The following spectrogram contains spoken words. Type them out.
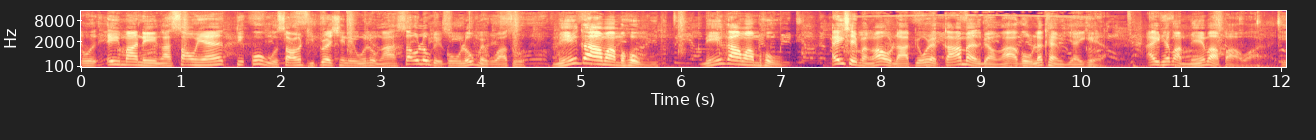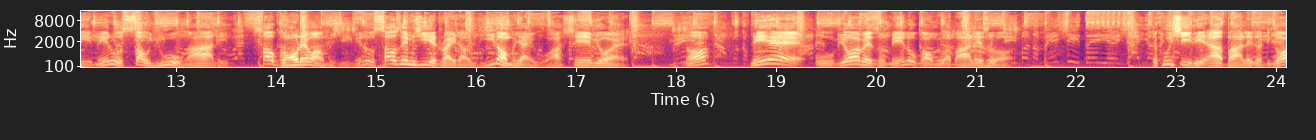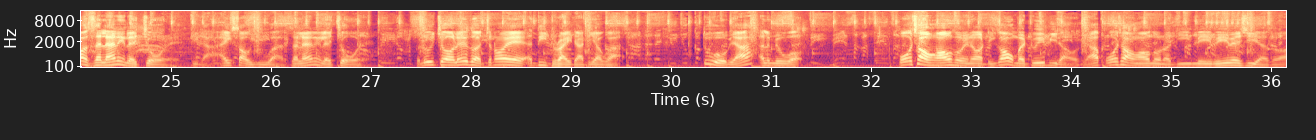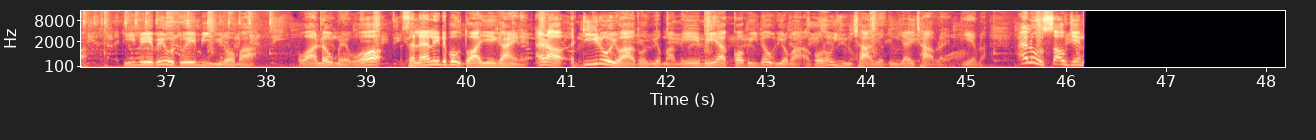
ဟိုအိမ်မနေငါဆောင်းရမ်းဒီကိုယ့်ကိုဆောင်း depression တွေဝင်လို့ငါစောက်လုပ်တွေအကုန်လုံးမယ်ကွာဆိုမင်းကားမှမဟုတ်ဘူးမင်းကားမှမဟုတ်ဘူးအဲ့ဒီအချိန်မှာငါ့ကိုလာပြောတဲ့ကားမှန်ပြောင်းငါအကုန်လက်ခံပြီးရိုက်ခဲ့တာ အဲ့ဒီထဲမှာမင်းပါပါသွားတာအေးမင်းတို့စောက်ယူကိုငါကလေစောက်ခေါင်းထဲမှာမရှိမင်းတို့စောက်စင်းမရှိတဲ့ driver ကိုလီးတော်မရိုက်ဘူးကွာရှင်းပြောရရင်နော်မင်းရဲ့ဟိုပြောရမယ်ဆိုမင်းလိုကောင်းမျိုးကဘာလဲဆိုတော့တခုရှိသေးတယ်အဲ့ဒါဘာလဲဆိုတော့ဒီကောင်ကဇလန်းနေလဲကြော်တယ်ဒီလားအဲ့ဆောက်ယူကဇလန်းနေလဲကြော်တယ်ဘယ်လိုကြော်လဲဆိုတော့ကျွန်တော်ရဲ့အတိဒရိုက်တာတယောက်ကသူ့ကိုဗျာအဲ့လိုမျိုးပေါ့ပေါ်ချောင်ကောင်းဆိုရင်တော့ဒီကောင်ကိုမတွေးပြီးတာပေါ့ဗျာပေါ်ချောင်ကောင်းဆိုတော့ဒီမေဘေးပဲရှိရဆိုတော့ဒီမေဘေးကိုတွေးမိပြီးတော့မှ ဟိုဟာလုံးမယ်ပေါ့ဇလန်းလေးတစ်ပုတ်သွားရေးခိုင်းတယ်အဲ့ဒါအတီးတို့ရွာဆိုပြီးတော့မှမေဘေးကကော်ပီလုပ်ပြီးတော့မှအကုန်လုံးယူချပြီးတော့သူရိုက်ချပလိုက်ပြည့်မလားအဲ့လိုစောက်ချင်း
